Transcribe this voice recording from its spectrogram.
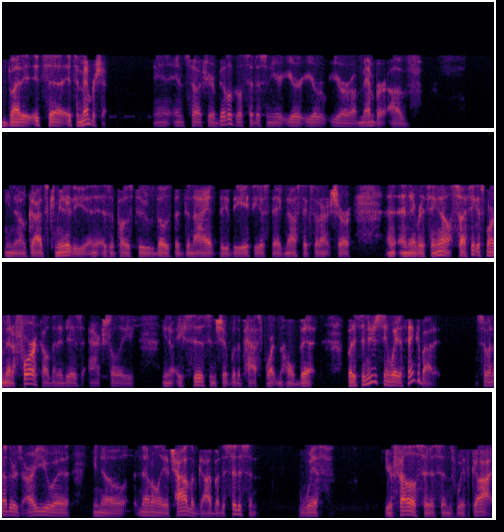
But it, it's a it's a membership, and, and so if you're a biblical citizen, you're you're you're you're a member of you know God's community, as opposed to those that deny it, the the atheists, the agnostics that aren't sure, and, and everything else. So I think it's more metaphorical than it is actually you know a citizenship with a passport and the whole bit. But it's an interesting way to think about it. So in other words, are you a you know not only a child of God but a citizen with your fellow citizens with God.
